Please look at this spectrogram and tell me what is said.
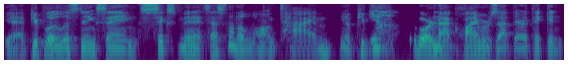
Yeah, people are listening saying six minutes. That's not a long time. You know, people yeah. who are not climbers out there thinking,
